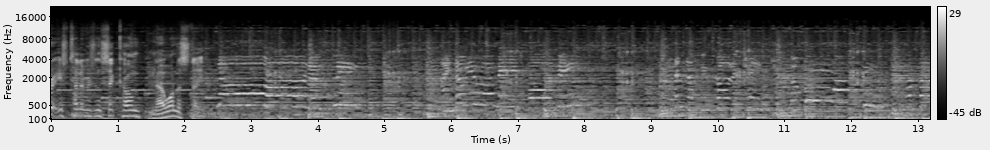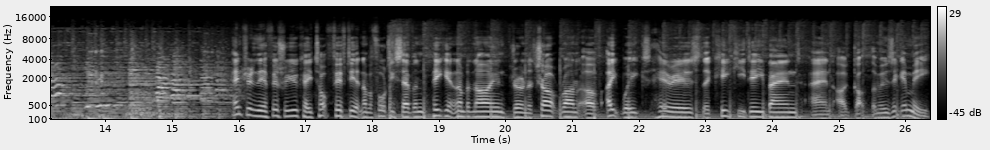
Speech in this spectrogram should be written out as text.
British television sitcom No Honestly. Entering the official UK top 50 at number 47, peaking at number 9 during a chart run of 8 weeks, here is the Kiki Dee Band and I Got the Music in Me.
